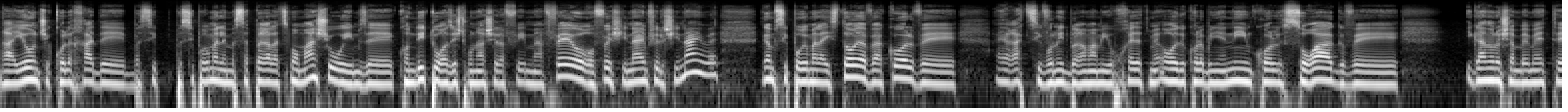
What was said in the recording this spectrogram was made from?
רעיון שכל אחד בסיפ, בסיפורים האלה מספר על עצמו משהו, אם זה קונדיטור, אז יש תמונה של מאפה, או רופא שיניים של שיניים, וגם סיפורים על ההיסטוריה והכול, ועיירה צבעונית ברמה מיוחדת מאוד, כל הבניינים, כל סורג, ו... הגענו לשם באמת אה,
